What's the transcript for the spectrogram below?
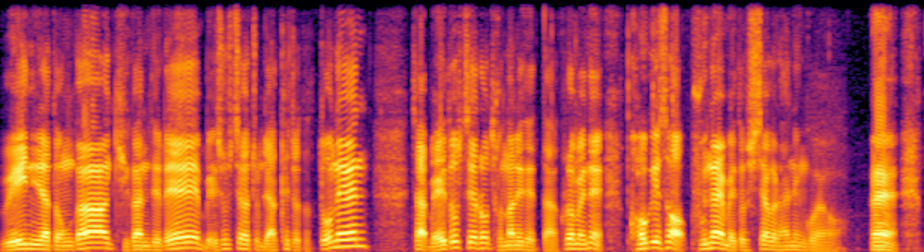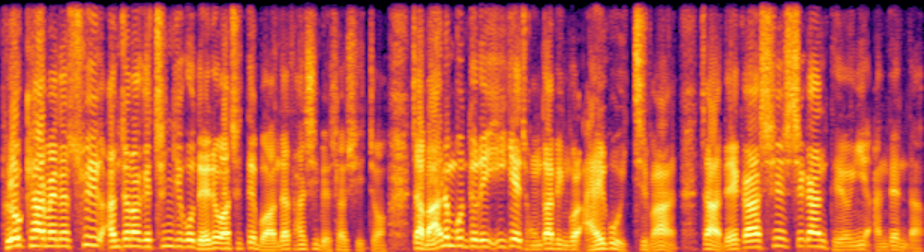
외인이라던가 기관들의 매수세가 좀 약해졌다 또는 자 매도세로 전환이 됐다 그러면은 거기서 분할 매도 시작을 하는 거예요. 네, 그렇게 하면은 수익 안전하게 챙기고 내려왔을 때 뭐 한다 다시 매수할 수 있죠. 자 많은 분들이 이게 정답인 걸 알고 있지만 자 내가 실시간 대응이 안 된다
